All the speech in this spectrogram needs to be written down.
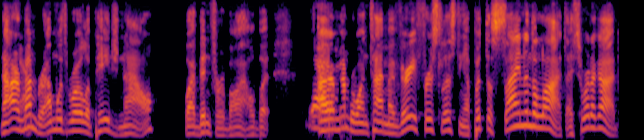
now i remember yeah. i'm with Royal LePage now well i've been for a while but yeah. I remember one time my very first listing, I put the sign in the lot. I swear to God,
